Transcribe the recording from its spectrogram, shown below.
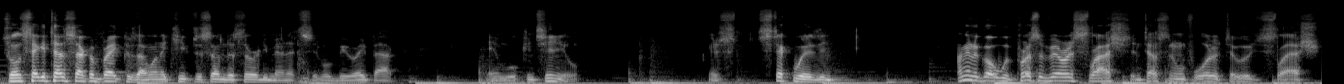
So let's take a 10 second break because I want to keep this under 30 minutes and we'll be right back and we'll continue. I'm going to stick with I'm going to go with perseverance slash intestinal fortitude slash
